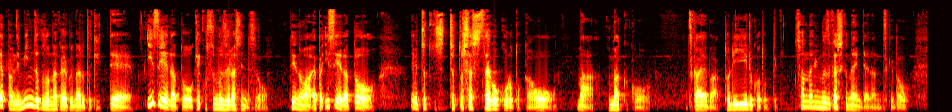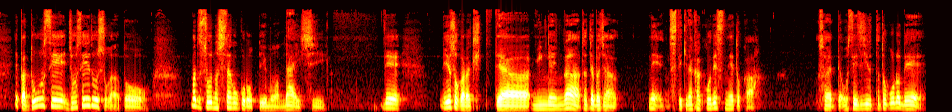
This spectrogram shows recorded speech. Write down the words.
やっぱね、民族と仲良くなるときって、異性だと結構スムーズらしいんですよ。っていうのは、やっぱ異性だと、ちょっと、ちょっとした下心とかを、まあ、うまくこう、使えば取り入れることってそんなに難しくないみたいなんですけど、やっぱ同性、女性同士とかだと、まずその下心っていうものはないし、で、よそから来た人間が、例えばじゃあ、ね、素敵な格好ですねとか、そうやってお世辞言ったところで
